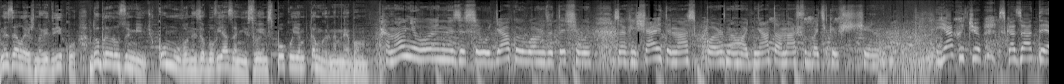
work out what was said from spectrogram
незалежно від віку, добре розуміють, кому вони зобов'язані своїм спокоєм та мирним небом. Шановні воїни ЗСУ, дякую вам за те, що ви захищаєте нас кожного дня та нашу батьківщину. Я хочу сказати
